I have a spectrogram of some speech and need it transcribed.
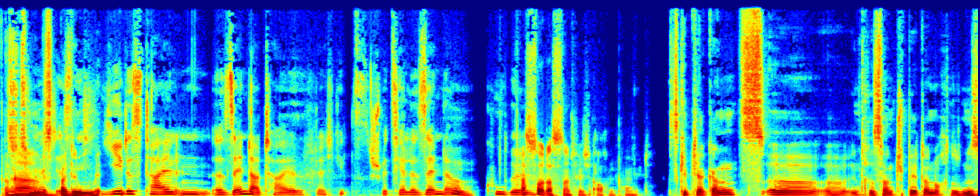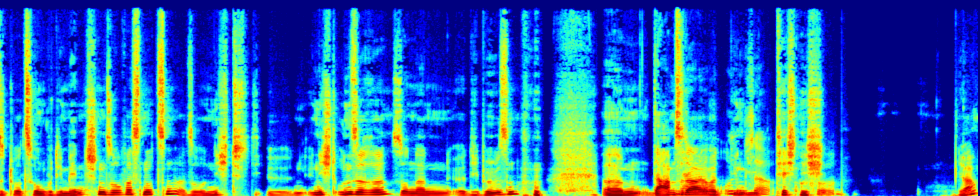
Also Ah. zumindest bei ist den. nicht jedes Teil ein äh, Senderteil. Vielleicht gibt's spezielle Hm. Senderkugeln. Ach so, das ist natürlich auch ein Punkt. Es gibt ja ganz äh, äh, interessant später noch so eine Situation, wo die Menschen sowas nutzen, also nicht äh, nicht unsere, sondern äh, die Bösen. ähm, da haben sie da Nein, aber irgendwie technisch. Ja.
